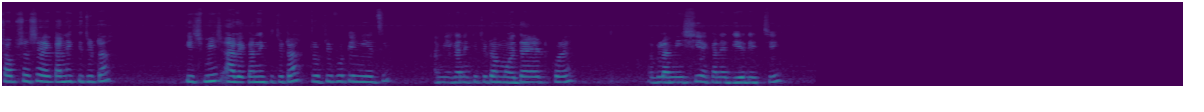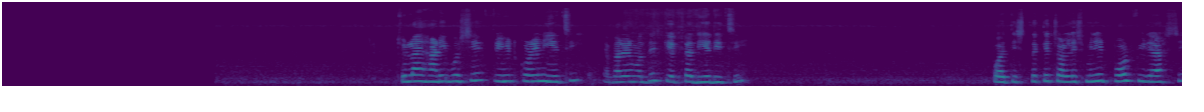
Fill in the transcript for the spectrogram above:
সবশেষে এখানে কিছুটা কিশমিশ আর এখানে কিছুটা টুটি ফুটি নিয়েছি। আমি এখানে কিছুটা ময়দা অ্যাড করে ওগুলো মিশিয়ে এখানে দিয়ে দিচ্ছি। চুলায় হাঁড়ি বসিয়ে প্রিহিট করে নিয়েছি। এবারের মধ্যে কেকটা দিয়ে দিচ্ছি। পঁয়ত্রিশ থেকে চল্লিশ মিনিট পর ফিরে আসছি।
